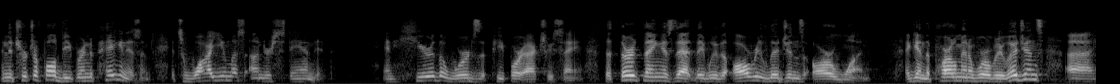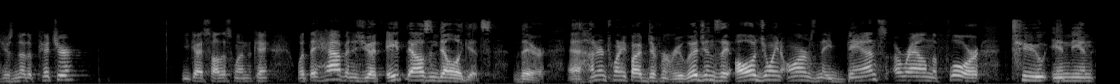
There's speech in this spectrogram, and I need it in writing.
and the church will fall deeper into paganism. It's why you must understand it and hear the words that people are actually saying. The third thing is that they believe that all religions are one. Again, the Parliament of World Religions, uh, here's another picture. You guys saw this one, okay? What they happened is you had 8,000 delegates there, and 125 different religions. They all join arms and they dance around the floor to Indian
